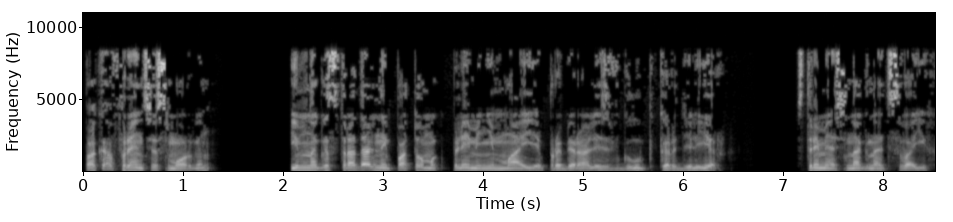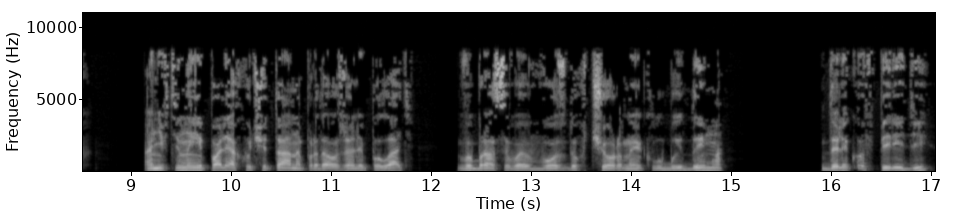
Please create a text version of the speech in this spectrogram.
Пока Фрэнсис Морган и многострадальный потомок племени Майя пробирались вглубь Кордильер, стремясь нагнать своих, а нефтяные поля Хучитана продолжали пылать, выбрасывая в воздух черные клубы дыма, далеко впереди,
